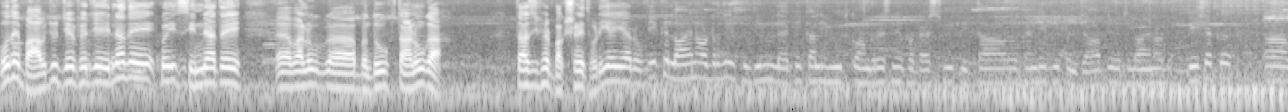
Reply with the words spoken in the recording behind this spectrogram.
ਉਹਦੇ ਬਾਵਜੂਦ ਜੇ ਫਿਰ ਜੇ ਇਹਨਾਂ ਦੇ ਕੋਈ ਸੀਨਿਆਂ ਤੇ ਵੱਲੋਂ ਬੰਦੂਕ ਤਾਣੂਗਾ ਤਾਂ ਅਸੀਂ ਫਿਰ ਬਖਸ਼ਣੇ ਥੋੜੀ ਆ ਯਾਰ ਉਹ। ਇੱਕ ਲਾਅ ਐਂਡ ਆਰਡਰ ਦੀ ਸਥਿਤੀ ਨੂੰ ਲੈ ਕੇ ਕੱਲ ਯੂਥ ਕਾਂਗਰਸ ਨੇ ਪ੍ਰੋਟੈਸਟ ਵੀ ਕੀਤਾ ਔਰ ਉਹ ਕਹਿੰਦੇ ਕਿ ਪੰਜਾਬ ਦੇ ਵਿੱਚ ਲਾਅ ਐਂਡ ਆਰਡਰ ਬੇਸ਼ੱਕ ਅ,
